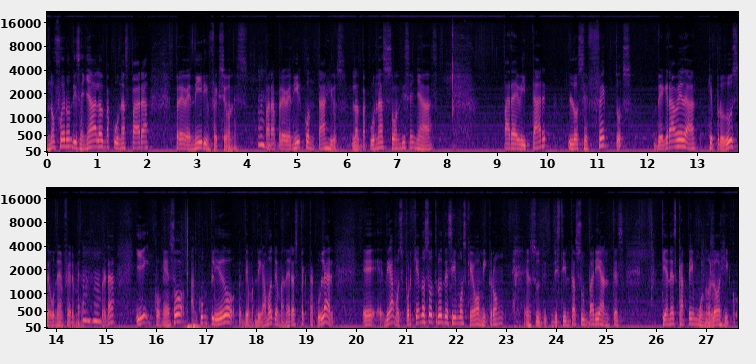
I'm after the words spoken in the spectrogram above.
No fueron diseñadas las vacunas para prevenir infecciones, para prevenir contagios. Las vacunas son diseñadas para evitar los efectos de gravedad que produce una enfermedad, ¿verdad? Y con eso han cumplido, digamos, de manera espectacular. Eh, digamos, ¿por qué nosotros decimos que Omicron en sus distintas subvariantes tiene escape inmunológico?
